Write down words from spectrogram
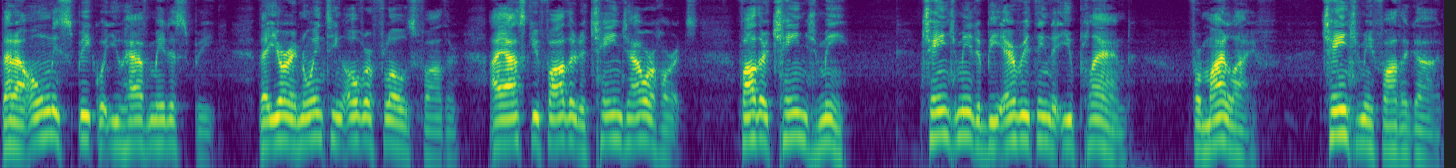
that I only speak what you have me to speak, that your anointing overflows, Father. I ask you, Father, to change our hearts. Father, change me. Change me to be everything that you planned for my life. Change me, Father God.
